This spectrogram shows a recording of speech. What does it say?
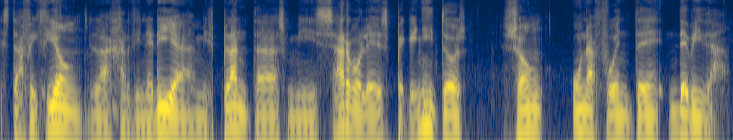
esta afición, la jardinería, mis plantas, mis árboles pequeñitos, son una fuente de vida.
